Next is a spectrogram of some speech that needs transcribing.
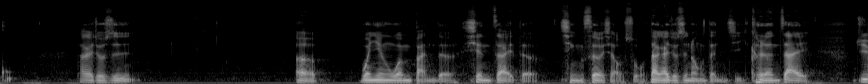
骨，大概就是呃文言文版的现在的情色小说，大概就是那种等级，可能在就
